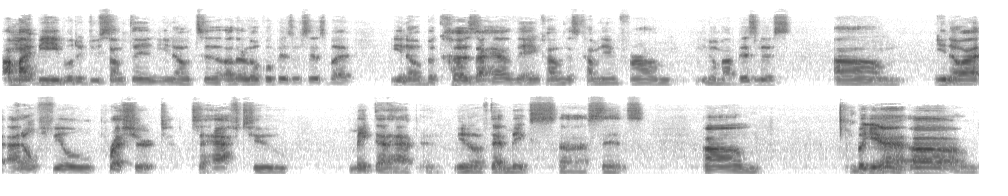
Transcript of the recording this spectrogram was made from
I might be able to do something, you know, to other local businesses, but, you know, because I have the income that's coming in from, you know, my business, um, you know, I, I don't feel pressured to have to make that happen, you know, if that makes uh, sense. Um, but yeah, um,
